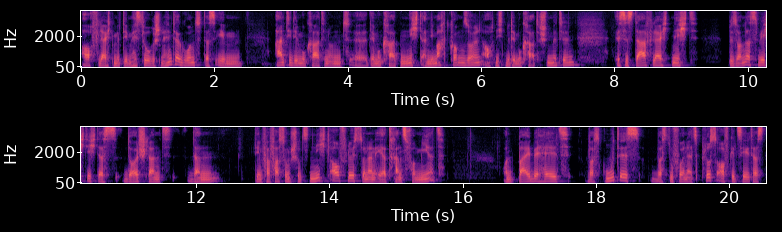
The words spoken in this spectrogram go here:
Auch vielleicht mit dem historischen Hintergrund, dass eben Antidemokratinnen und äh, Demokraten nicht an die Macht kommen sollen, auch nicht mit demokratischen Mitteln. Ist es da vielleicht nicht besonders wichtig, dass Deutschland dann den Verfassungsschutz nicht auflöst, sondern eher transformiert und beibehält, was gut ist, was du vorhin als Plus aufgezählt hast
